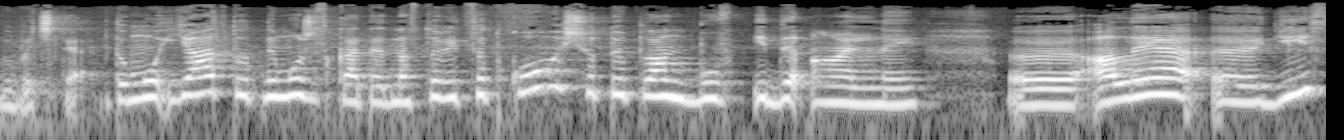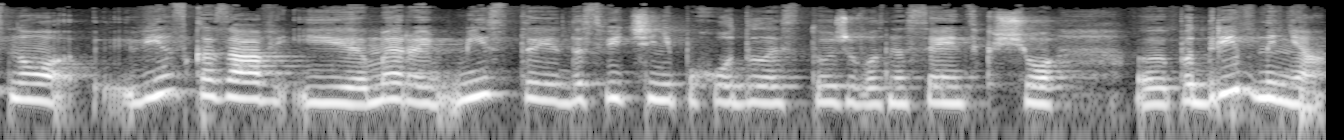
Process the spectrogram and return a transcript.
Вибачте. Тому я тут не можу сказати на 100%, що той план був ідеальний. Е, Але е, дійсно він сказав, і мери міст досвідчені походили з той же Вознесенськ, що е, подрібнення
